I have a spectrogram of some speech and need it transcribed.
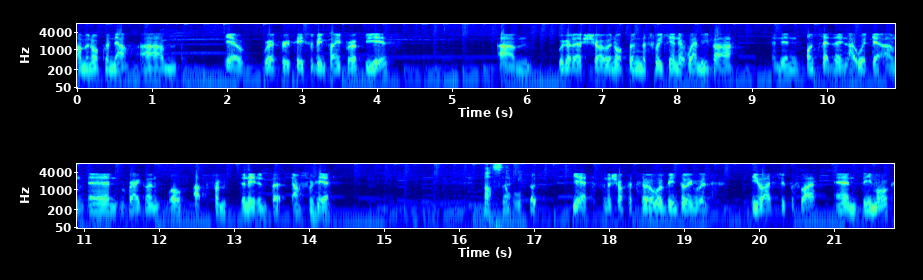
I'm in Auckland now. Um, yeah, we're a three piece. We've been playing for a few years. Um, we got a show in Auckland this weekend at Whammy Bar, and then on Saturday night we're down in Raglan. Well, up from Dunedin, but down from here. Oh, sick. But, yeah, to finish off a tour we've been doing with Eli Superfly and Vmorg.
